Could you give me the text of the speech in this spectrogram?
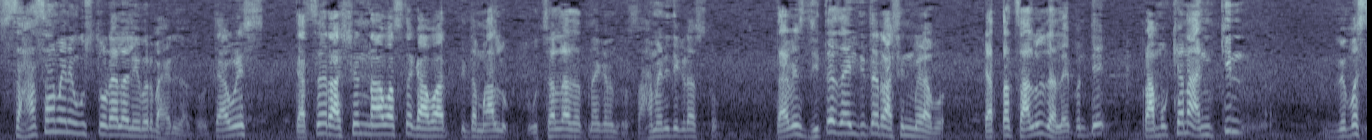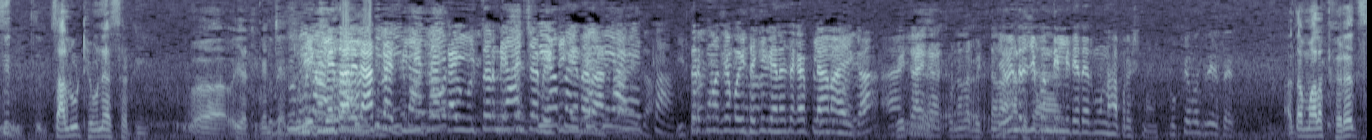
सहा सहा महिने ऊस तोडायला लेबर बाहेर जातो. त्यावेळेस त्याचं राशन नाव असतं गावात तिथं माल उचलला जात नाही कारण तो सहा महिने तिकडे असतो. त्यावेळेस जिथं जाईल तिथं राशन मिळावं. ते आता चालू झालंय पण ते प्रामुख्यानं आणखीन व्यवस्थित चालू ठेवण्यासाठी या ठिकाणी इतर नेत्यांच्या भेटी घेणार आहात? का? का? इतर कुणाच्या बैठकी घेण्याचा काय प्लॅन आहे का? भेट आहे का कोणाला भेटणार देवेंद्रजी पण दिल्लीत येतात म्हणून हा प्रश्न आहे. मुख्यमंत्री येत आहेत. आता मला खरंच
